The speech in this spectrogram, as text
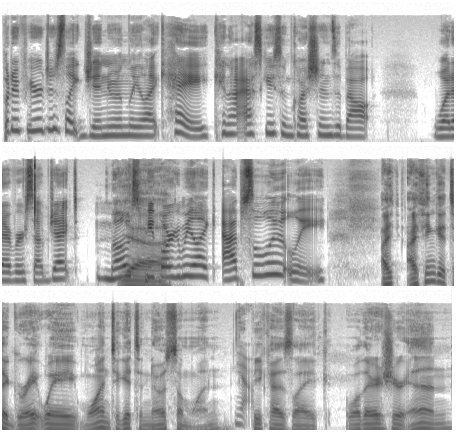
but if you're just like genuinely like, "Hey, can I ask you some questions about whatever subject?" Most Yeah. people are going to be like, "Absolutely." I, I think it's a great way one to get to know someone Yeah. because like well there's your in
